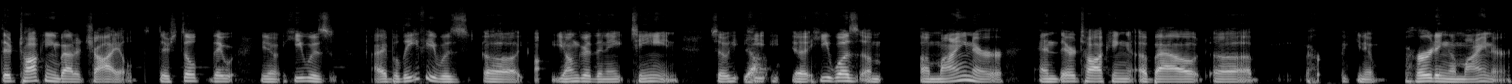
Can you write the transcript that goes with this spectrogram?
they're talking about a child. They're still they were you know he was I believe he was uh younger than eighteen, so he yeah. he, uh, he was a a minor, and they're talking about uh you know hurting a minor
